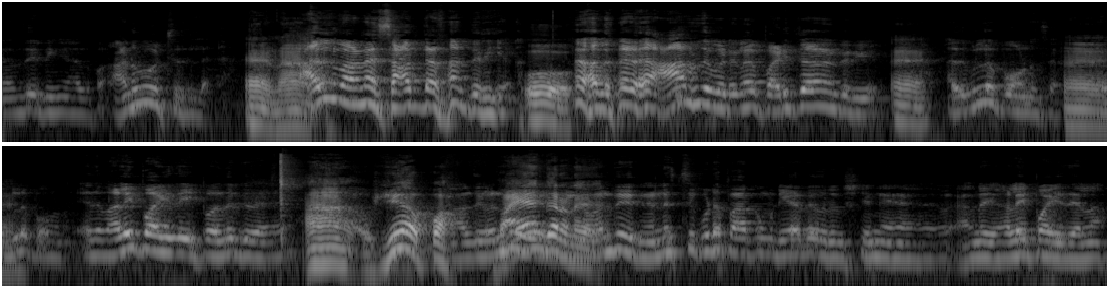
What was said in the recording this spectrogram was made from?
வந்து நீங்க அது அனுபவிச்சது இல்ல ஆ, நான். அல்வானா சாப்பிட்டா தான் தெரியும். ஓ. அதனால ஆனந்த விடல படிச்சாதான் தெரியும். ஆ. அதுக்குள்ள போகணும் சார். அதுக்குள்ள போகணும். இந்த வலைப்பாயுதை இப்ப வந்திருக்குது. ஆ ஐயோ அப்பா. அது வந்து வந்து நினைச்சு கூட பார்க்க முடியாத ஒரு விஷயங்க. அந்த அலைப்பா இதெல்லாம்.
